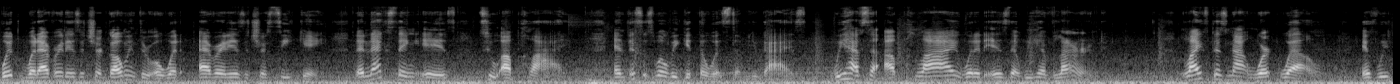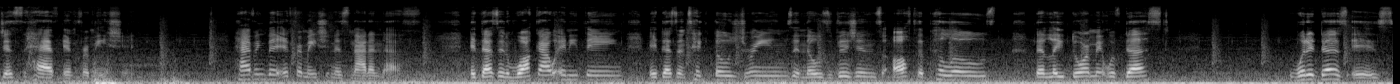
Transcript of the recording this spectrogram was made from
with whatever it is that you're going through or whatever it is that you're seeking. The next thing is to apply. And this is when we get the wisdom, you guys. We have to apply what it is that we have learned. Life does not work well if we just have information. Having the information is not enough. It doesn't walk out anything. It doesn't take those dreams and those visions off the pillows that lay dormant with dust. What it does is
